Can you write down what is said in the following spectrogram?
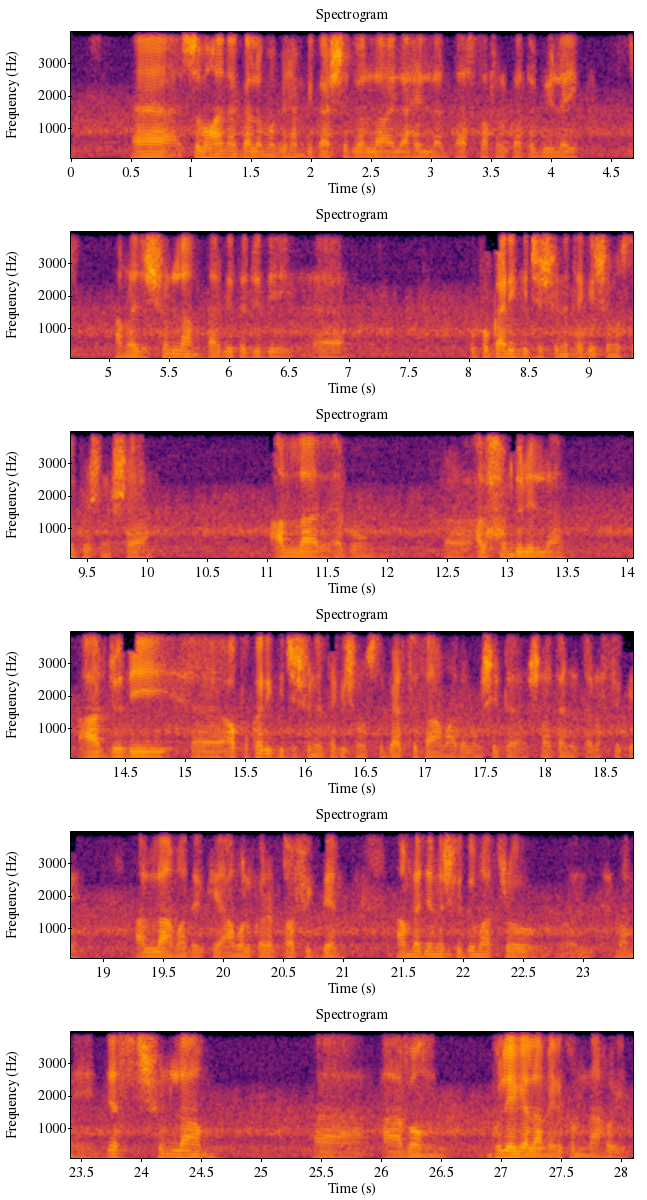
সুবাহানা কালাম বিহামদিকা আশাদু আল্লাহ আল্লাহ কাতবিলাইক আমরা যে শুনলাম, তার ভিতরে যদি উপকারী কিছু শুনে থাকি, সমস্ত প্রশংসা আল্লাহর এবং আলহামদুলিল্লাহ। আর যদি অপকারী কিছু শুনে থাকি, সমস্ত ব্যর্থতা আমার এবং সেটা শয়তানের তরফ থেকে, আল্লাহ আমাদেরকে আমল করার তফিক দেন। আমরা যেন শুধুমাত্র মানে জাস্ট শুনলাম এবং ভুলে গেলাম, এরকম না হই।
